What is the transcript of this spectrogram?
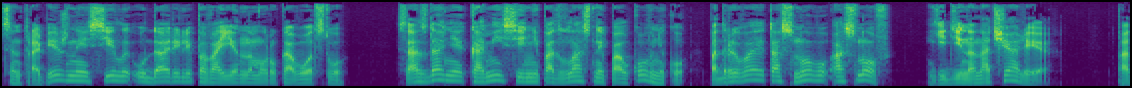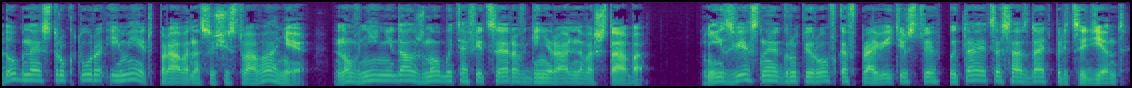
Центробежные силы ударили по военному руководству. Создание комиссии, неподвластной полковнику, подрывает основу основ, единоначалие. Подобная структура имеет право на существование, но в ней не должно быть офицеров генерального штаба. Неизвестная группировка в правительстве пытается создать прецедент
